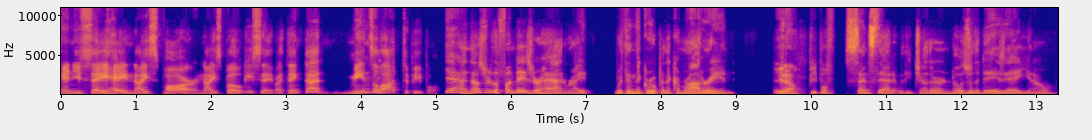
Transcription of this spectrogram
and you say, "Hey, nice par, nice bogey save." I think that means a lot to people. Yeah, and those are the fun days that are had, right? Within the group and the camaraderie, and you know, people sense that with each other, and those are the days. Hey, you know,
